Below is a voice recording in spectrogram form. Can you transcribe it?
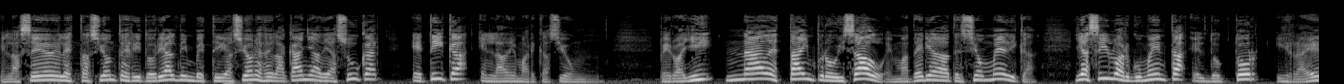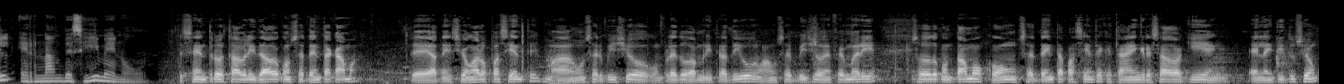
en la sede de la Estación Territorial de Investigaciones de la Caña de Azúcar, ETICA, en la demarcación. Pero allí nada está improvisado en materia de atención médica, y así lo argumenta el doctor Israel Hernández Jimeno. El centro está habilitado con 70 camas de atención a los pacientes, más un servicio completo administrativo, más un servicio de enfermería. Nosotros contamos con 70 pacientes que están ingresados aquí en, en la institución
